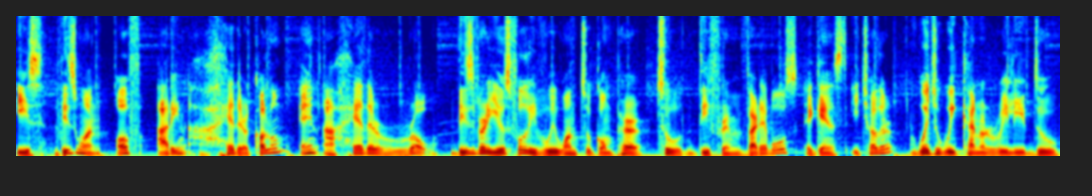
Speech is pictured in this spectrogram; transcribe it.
is this one of adding a header column and a header row. This is very useful if we want to compare two different variables against each other, which we cannot really do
